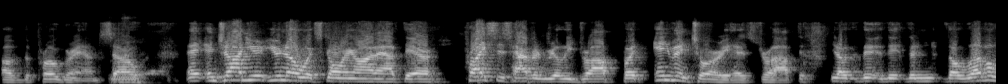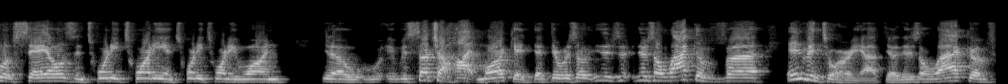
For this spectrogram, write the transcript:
of the program. So, and, and John, you, you know what's going on out there prices haven't really dropped, but inventory has dropped. You know, the the the, the level of sales in 2020 and 2021 you know, it was such a hot market that there was a there's a, there's a lack of uh, inventory out there. There's a lack of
